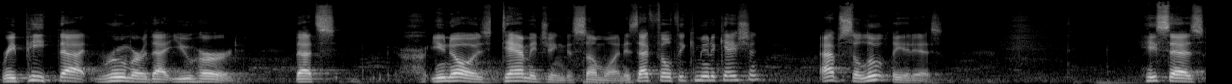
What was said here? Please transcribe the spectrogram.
Repeat that rumor that you heard that's, you know, is damaging to someone. Is that filthy communication? Absolutely, it is. He says,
